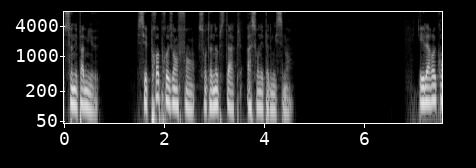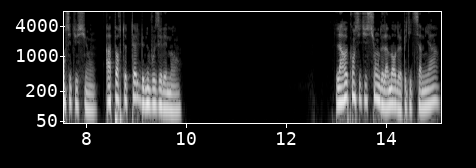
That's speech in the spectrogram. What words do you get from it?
ce n'est pas mieux. Ses propres enfants sont un obstacle à son épanouissement. Et la reconstitution apporte-t-elle de nouveaux éléments? La reconstitution de la mort de la petite Samia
